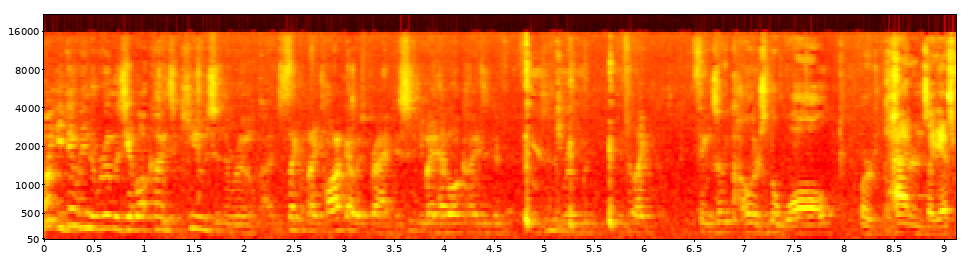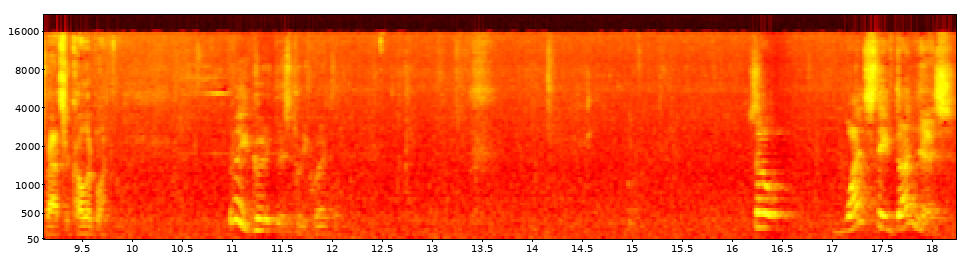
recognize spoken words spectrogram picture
what you do in the room is you have all kinds of cues in the room. Uh, Just like in my talk I was practicing, you might have all kinds of different things in the room, like things on the colors on the wall or patterns. I guess rats are colorblind. They get good at this pretty quickly. So once they've done this,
